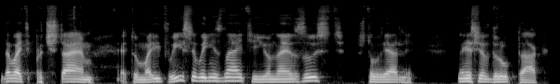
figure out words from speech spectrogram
Давайте прочитаем эту молитву. Если вы не знаете ее наизусть, что вряд ли, но если вдруг так,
